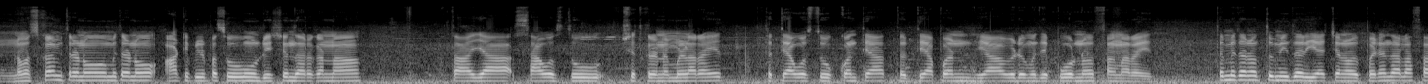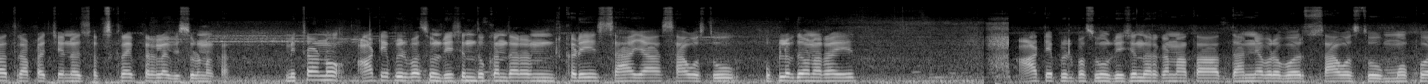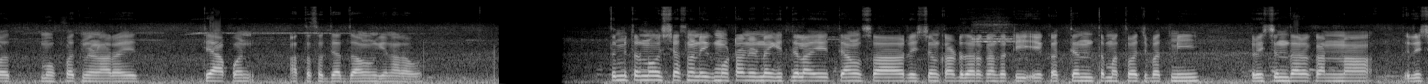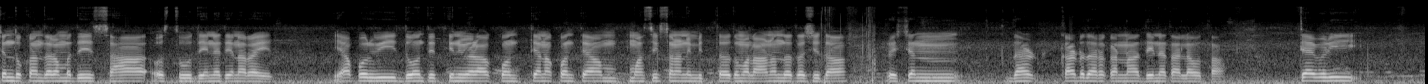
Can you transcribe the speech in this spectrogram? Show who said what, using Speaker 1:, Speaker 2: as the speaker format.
Speaker 1: नमस्कार मित्रांनो मित्रांनो आठ एप्रिलपासून रेशनधारकांना आता या सहा वस्तू शेतकऱ्यांना मिळणार आहेत. तर त्या वस्तू कोणत्या? तर ते आपण या व्हिडिओमध्ये पूर्ण सांगणार आहेत. तर मित्रांनो तुम्ही जर या चॅनलवर पहिल्यांदा आला असाल तर आपला चॅनल सबस्क्राईब करायला विसरू नका. मित्रांनो आठ एप्रिलपासून रेशन दुकानदारांकडे सहा या सहा वस्तू उपलब्ध होणार आहेत. आठ एप्रिलपासून रेशनधारकांना आता धान्याबरोबर सहा वस्तू मोफत मोफत मिळणार आहेत ते आपण आता सध्या जाणून घेणार आहोत. तर मित्रांनो शासनाने एक मोठा निर्णय घेतलेला आहे. त्यानुसार रेशन कार्डधारकांसाठी एक अत्यंत महत्त्वाची बातमी रेशनधारकांना रेशन दुकानदारामध्ये सहा वस्तू देण्यात येणार आहेत. यापूर्वी दोन ते तीन वेळा कोणत्या ना कोणत्या मासिक सणानिमित्त तुम्हाला आनंदाचा शिधा रेशन धार कार्डधारकांना देण्यात आला होता. त्यावेळी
